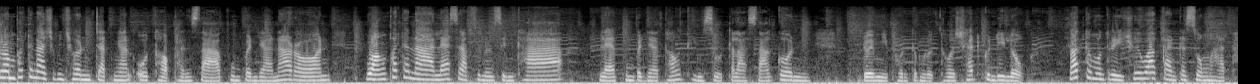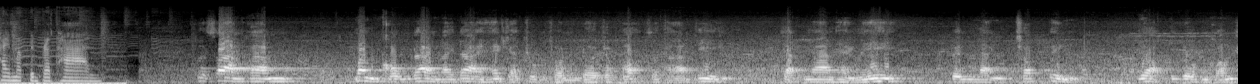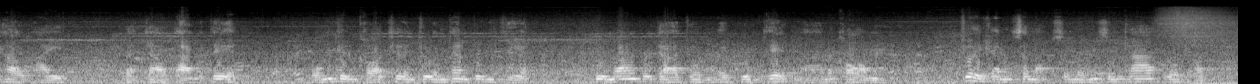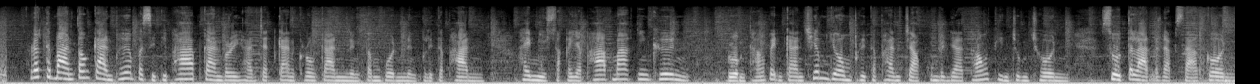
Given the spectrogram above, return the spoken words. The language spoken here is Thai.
กรมพัฒนาชุมชนจัดงานโอท็อปพรรษาภูมิปัญญาหน้าร้อน หวังพัฒนาและสนับสนุนสินค้า และภูมิปัญญาท้องถิ่นสู่ตลาดสากล โดยมีพลตำรวจโทชัดกุลดีหลก รัฐมนตรีช่วยว่าการกระทรวงมหาดไทยมาเป็นประธาน เพื่อสร้างความมั่นคงด้านรายได้ให้แก่ชุมชน โดยเฉพาะสถานที่จัดงานแห่งนี้เป็นแหล่งช้อปปิ้งยอดนิยมของชาวไทยและชาวต่างประเทศ ผมจึงขอเชิญชวนท่านผู้มีเกียรติพี่น้องประชาชนในกรุงเทพมหานคร ช่วยกันสนับสนุนสินค้าโอท็อปรัฐบาลต้องการเพิ่มประสิทธิภาพการบริหารจัดการโครงการ 1 ตำบล 1 ผลิตภัณฑ์ ให้มีศักยภาพมากยิ่งขึ้น รวมทั้งเป็นการเชื่อมโยงผลิตภัณฑ์จากภูมิปัญญาท้องถิ่นชุมชน สู่ตลาดระดับสากล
